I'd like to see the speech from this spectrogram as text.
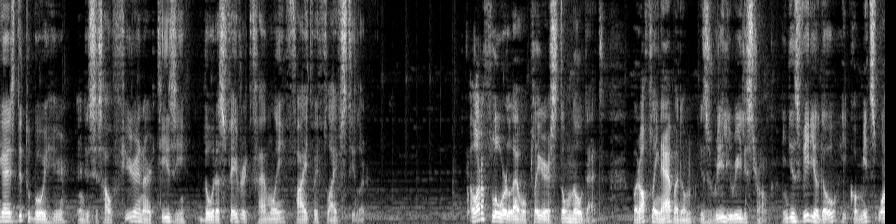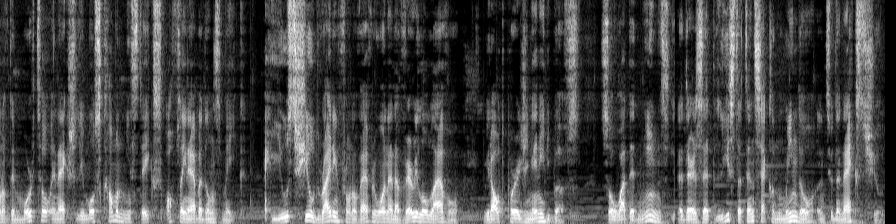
guys, D2Bowie here, and this is how Fear and Arteezy, Dota's favorite family, fight with Lifestealer. A lot of lower level players don't know that, but offlane Abaddon is really really strong. In this video though, he commits one of the mortal and actually most common mistakes offlane Abaddons make. He used shield right in front of everyone at a very low level without purging any debuffs. So what that means is that there's at least a 10 second window until the next shield.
